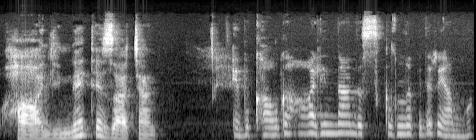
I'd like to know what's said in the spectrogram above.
haline de zaten E bu kavga halinden de sıkılınabilir ya ama.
